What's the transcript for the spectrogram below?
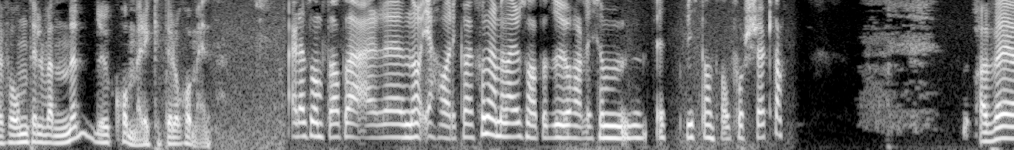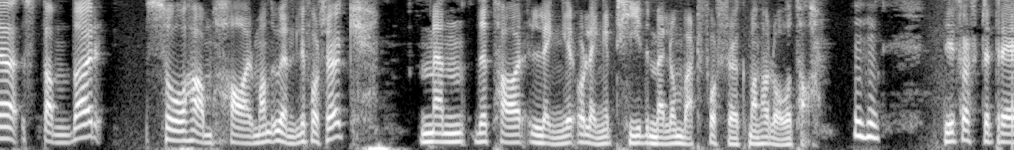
iPhone til vennen din. Du kommer ikke til å komme inn. Er det sånn at det er øh, nå, Jeg har ikke iPhone, men er det sånn at du har liksom et visst antall forsøk, da? Ved standard så har man uendelig forsøk, men det tar lengre og lengre tid mellom hvert forsøk man har lov å ta. De første tre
